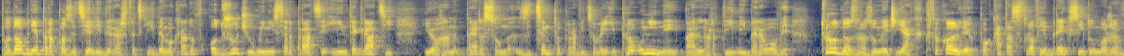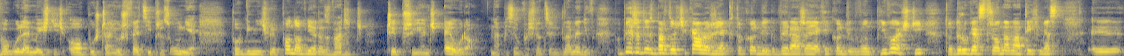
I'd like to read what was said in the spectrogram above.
Podobnie propozycję lidera szwedzkich demokratów odrzucił minister pracy i integracji Johan Persson z centroprawicowej i prounijnej partii Liberałowie. Trudno zrozumieć, jak ktokolwiek po katastrofie Brexitu może w ogóle myśleć o opuszczaniu Szwecji przez Unię. Powinniśmy ponownie rozważyć, czy przyjąć euro, napisał w oświadczeniu dla mediów. Po pierwsze, to jest bardzo ciekawe, że jak ktokolwiek wyraża jakiekolwiek wątpliwości, to druga strona natychmiast yy,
